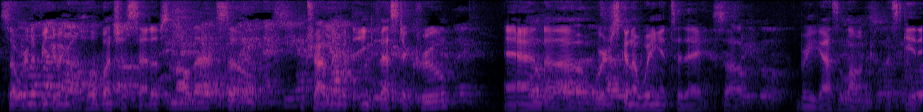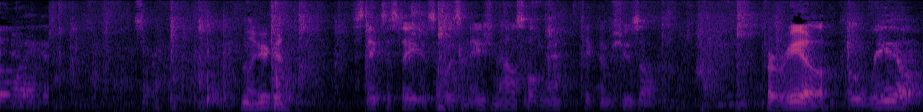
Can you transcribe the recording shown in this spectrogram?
So we're gonna be doing a whole bunch of setups and all that. So I'm traveling with the Inkvested crew and uh, we're just gonna wing it today. So bring you guys along. Let's get it. Sorry. No, you're good. State to state, it's always an Asian household, man. Take them shoes off. For real. For real.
